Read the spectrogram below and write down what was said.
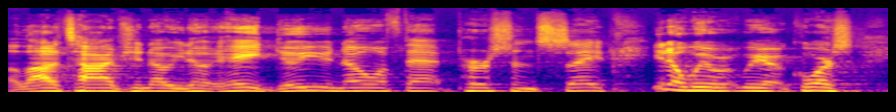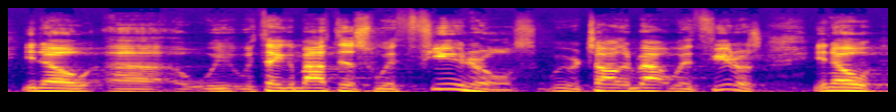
a lot of times, you know, you know, hey, do you know if that person's saved? You know, we were, we were of course, you know, uh, we, we think about this with funerals. We were talking about with funerals. You know,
